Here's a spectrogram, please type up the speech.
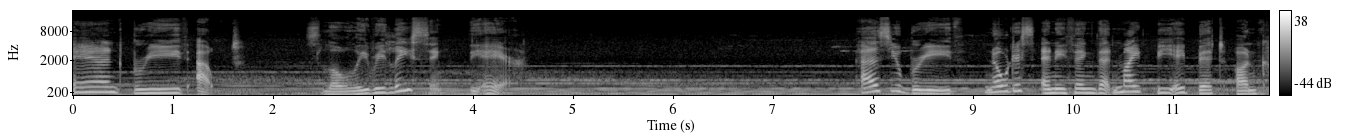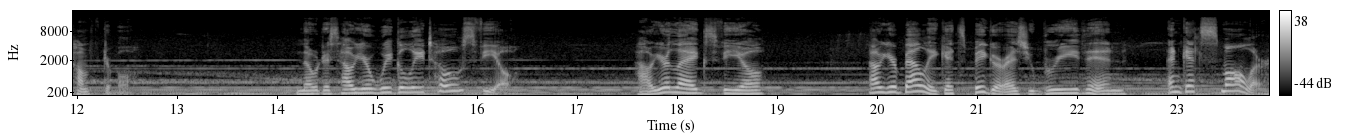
And breathe out, slowly releasing the air. As you breathe, notice anything that might be a bit uncomfortable. Notice how your wiggly toes feel, how your legs feel, how your belly gets bigger as you breathe in and gets smaller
